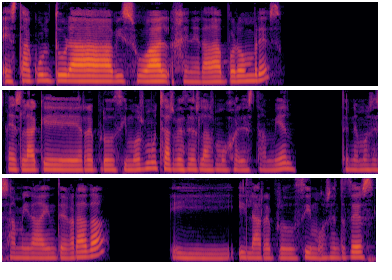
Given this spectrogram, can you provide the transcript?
esta cultura visual generada por hombres es la que reproducimos muchas veces las mujeres también. Tenemos esa mirada integrada y, la reproducimos. Entonces,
